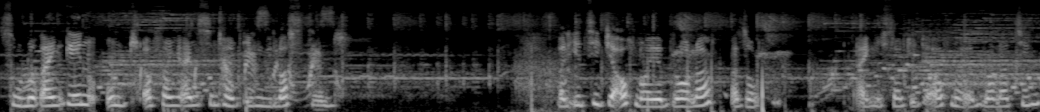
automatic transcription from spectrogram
Solo reingehen und auf Rang 1 sind, halt irgendwie lost sind. Weil ihr zieht ja auch neue Brawler, also eigentlich solltet ihr auch neue Brawler ziehen.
